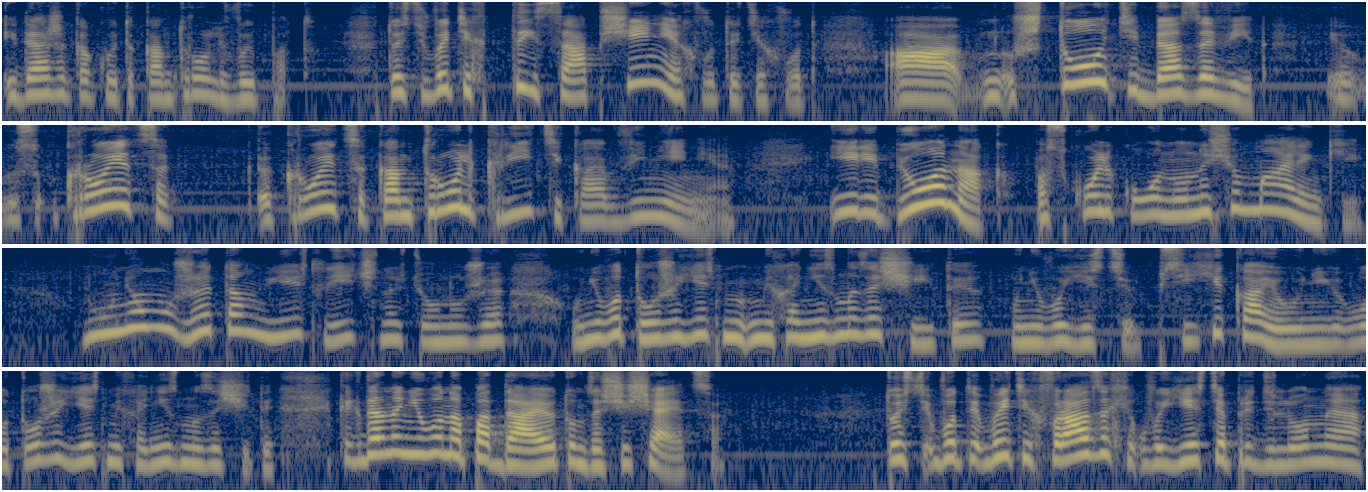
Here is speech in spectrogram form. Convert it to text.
и даже какой-то контроль, выпад. То есть в этих ты сообщениях, вот этих вот, а, ну, что у тебя за вид, э, кроется, кроется контроль, критика, обвинение. И ребенок, поскольку он, он еще маленький, ну, у него уже там есть личность, он уже, у него тоже есть механизмы защиты, у него есть психика, и у него тоже есть механизмы защиты. Когда на него нападают, он защищается. То есть вот в этих фразах есть определенная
